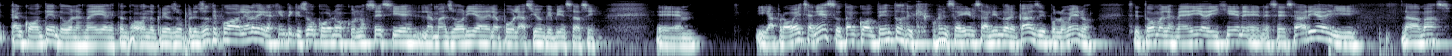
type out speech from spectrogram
están contentos con las medidas que están tomando, creo yo. Pero yo te puedo hablar de la gente que yo conozco. No sé si es la mayoría de la población que piensa así. Eh, y aprovechan eso, están contentos de que pueden seguir saliendo a la calle, por lo menos. Se toman las medidas de higiene necesarias y nada más.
